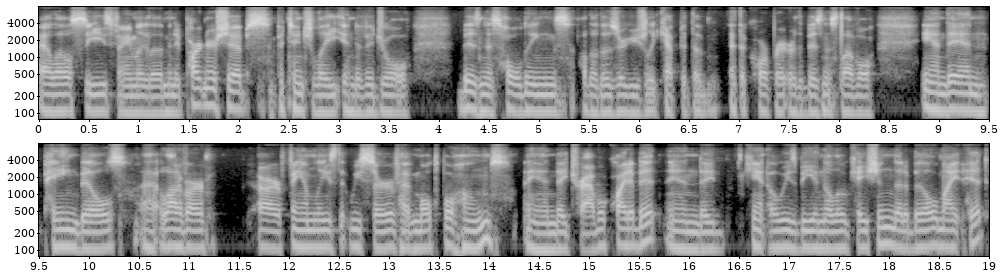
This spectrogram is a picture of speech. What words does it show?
llcs family limited partnerships potentially individual business holdings although those are usually kept at the at the corporate or the business level. And then paying bills. Uh, a lot of our our families that we serve have multiple homes and they travel quite a bit and they can't always be in the location that a bill might hit.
